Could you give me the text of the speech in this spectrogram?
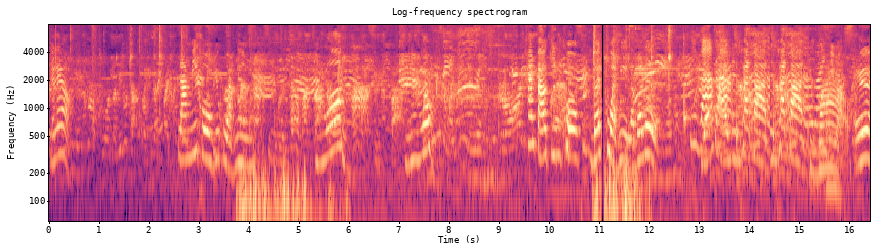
เดี๋ยวเร็วลังมีโคกอยู่ขวดหนึ่งนางลงนางลง ขั้นเปล่ากินโคกเบิร์ดขวดนี่แล้วบ่เลิกเดี๋ยวจ่ายหนึ่งพันบาทหนึ่งพันบาท ว้าว เออ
